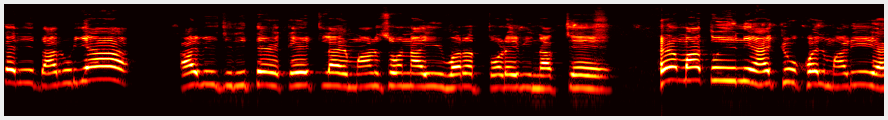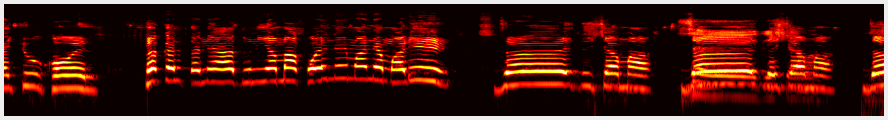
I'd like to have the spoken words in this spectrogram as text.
કરી દારૂડિયા. આવી જ રીતે કેટલાય માણસોના ઈ વરત તોડાવી નાખશે હે માં તું એની આંખું ખોલ માડી આંખું ખોલ. નકર તને આ દુનિયામાં કોઈ નહીં માને માડી જય દિશામાં જય દિશામાં જય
